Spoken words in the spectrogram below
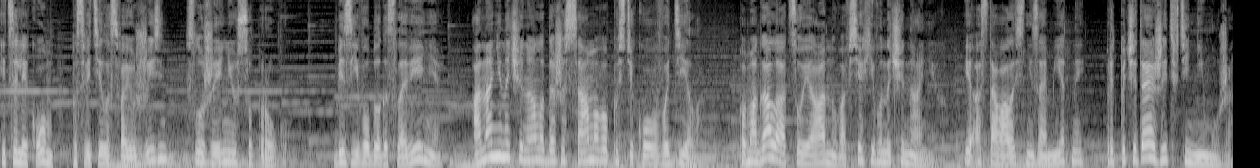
и целиком посвятила свою жизнь служению супругу. Без его благословения она не начинала даже самого пустякового дела, помогала отцу Иоанну во всех его начинаниях и оставалась незаметной, предпочитая жить в тени мужа.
